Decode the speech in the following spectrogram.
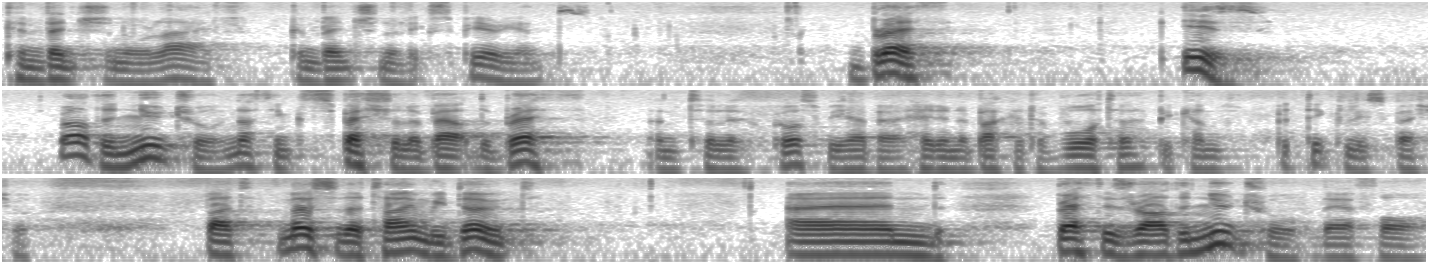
conventional life, conventional experience. Breath is rather neutral, nothing special about the breath until, of course, we have our head in a bucket of water, becomes particularly special. But most of the time we don't. And breath is rather neutral, therefore.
